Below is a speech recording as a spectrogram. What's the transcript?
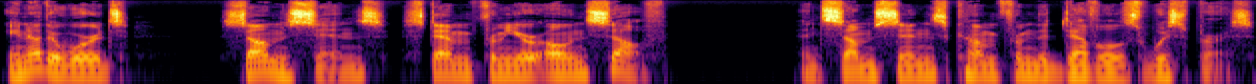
In other words, some sins stem from your own self, and some sins come from the devil's whispers.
